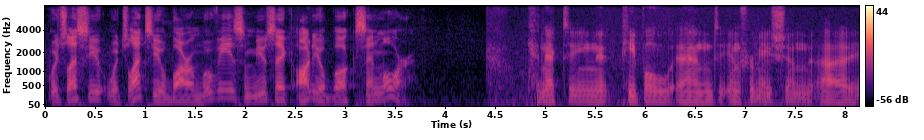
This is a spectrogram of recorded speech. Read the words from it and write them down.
which lets you, which lets you borrow movies, music, audiobooks, and more. Connecting people and information uh,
